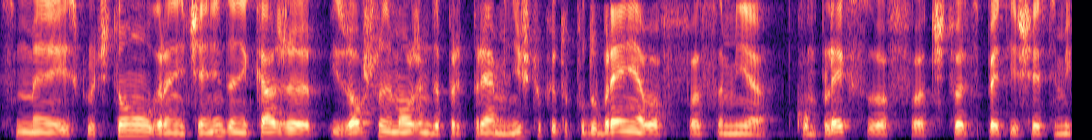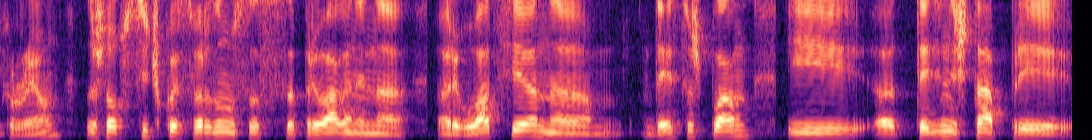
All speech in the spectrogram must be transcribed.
сме изключително ограничени, да не кажа, изобщо не можем да предприемем нищо като подобрения в самия комплекс в 4, 5 и 6 микрорайон, защото всичко е свързано с прилагане на регулация, на действащ план и тези неща при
